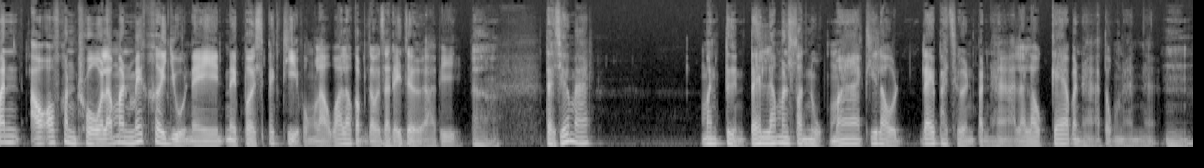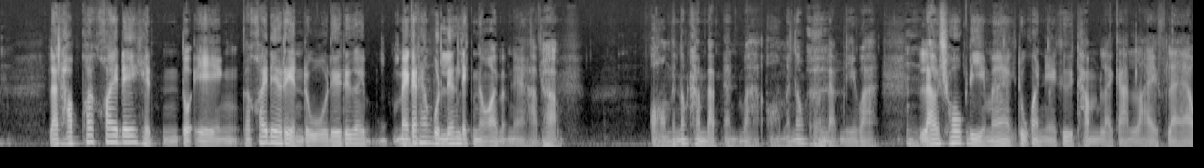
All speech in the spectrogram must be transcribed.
มันเอา off control แล้วมันไม่เคยอยู่ในใน perspective ของเราว่าเรากับเราจะได้เจออะพี่เออแต่เชื่อไหม มันตื่นเต้นแล้วมันสนุกมากที่เราได้เผชิญปัญหาแล้วเราแก้ปัญหาตรงนั้นน่ะอืมแล้วท็อปค่อย ๆ ได้เห็นตัวเองค่อยๆได้เรียนรู้เรื่อยๆแม้กระทั่งบนเรื่องเล็กน้อยแบบเนี้ยครับครับอ๋อ มันต้องทำแบบนั้นว่ะ อ๋อ มันต้องเออทำแบบนี้ว่ะอืมแล้วโชคดีมากทุกวันนี้คือทำรายการไลฟ์แล้ว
